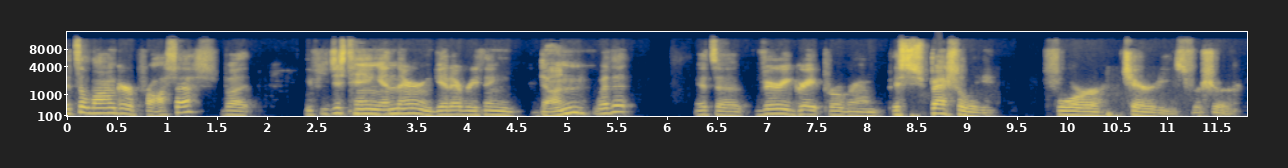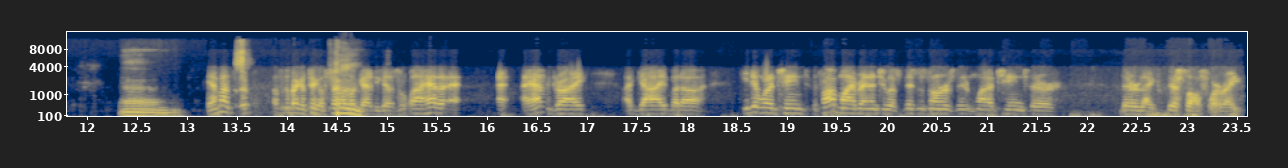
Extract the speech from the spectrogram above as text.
it's a longer process but if you just hang in there and get everything done with it it's a very great program especially for charities for sure um, yeah i'm not i'll go back and take a second look at it because well, i had a i had a guy a guy but uh he didn't want to change the problem i ran into was business owners didn't want to change their their like their software right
